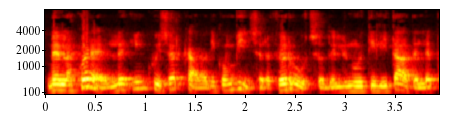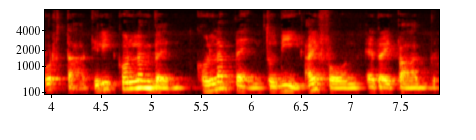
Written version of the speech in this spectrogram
nella querelle in cui cercava di convincere Ferruccio dell'inutilità delle portatili con, con l'avvento di iPhone ed iPad.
